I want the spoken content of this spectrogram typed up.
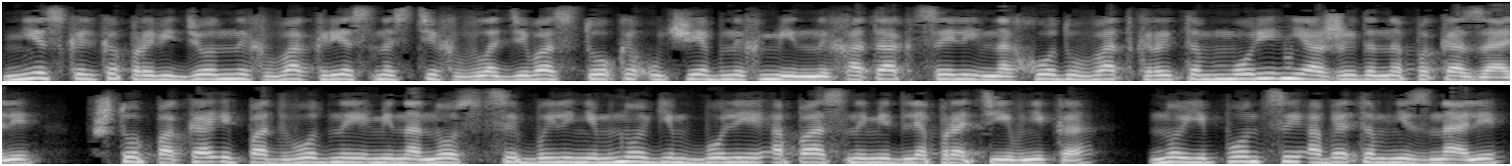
Несколько проведенных в окрестностях Владивостока учебных минных атак целей на ходу в открытом море неожиданно показали, что пока и подводные миноносцы были немногим более опасными для противника, но японцы об этом не знали,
